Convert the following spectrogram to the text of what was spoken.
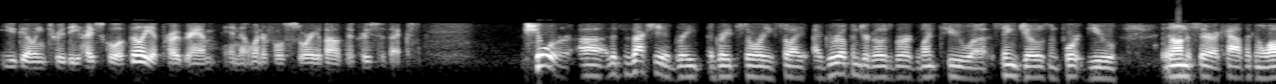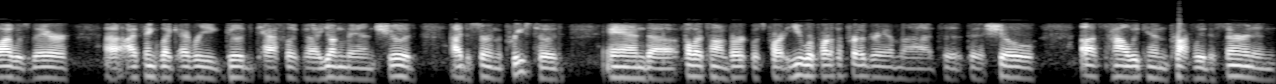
you going through the high school affiliate program and that wonderful story about the crucifix. Sure. Uh, this is actually a great a great story. So I, I grew up in Dravosburg, went to uh, St. Joe's in Port Vue, and on to Serra Catholic. And while I was there, uh, I think like every good Catholic uh, young man should, I discerned the priesthood and uh, Father Tom Burke was part. You were part of the program uh, to to show us how we can properly discern. And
